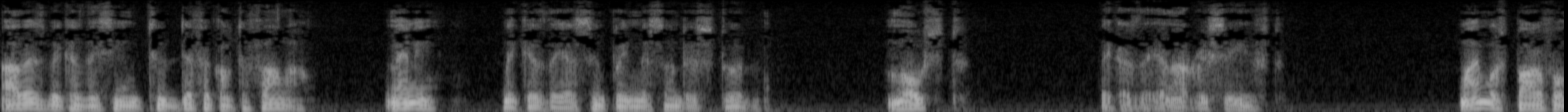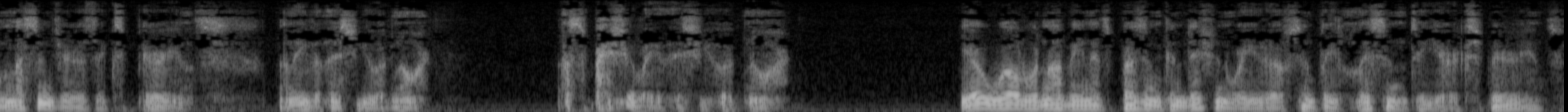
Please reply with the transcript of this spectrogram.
Others because they seem too difficult to follow. Many because they are simply misunderstood. Most because they are not received. My most powerful messenger is experience, and even this you ignore. Especially this you ignore. Your world would not be in its present condition were you to have simply listened to your experience.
